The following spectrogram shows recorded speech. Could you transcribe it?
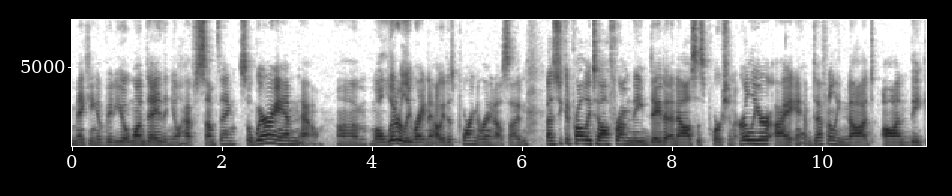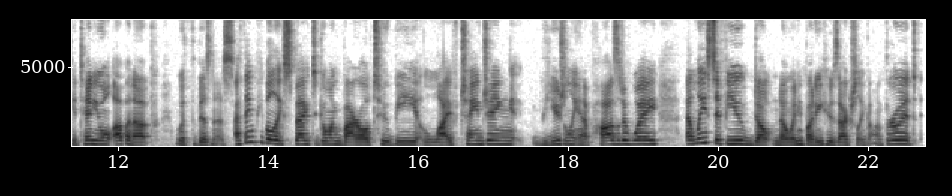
making a video one day, then you'll have something. So where I am now, um, well, literally right now, it is pouring the rain outside. As you could probably tell from the data analysis portion earlier, I am definitely not on the continual up and up with the business. I think people expect going viral to be life-changing, usually in a positive way, at least if you don't know anybody who's actually gone through it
